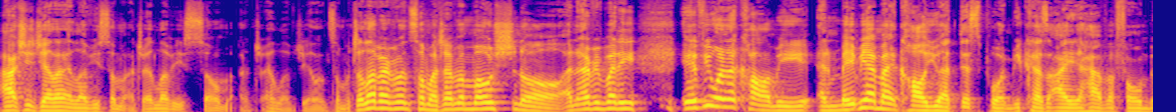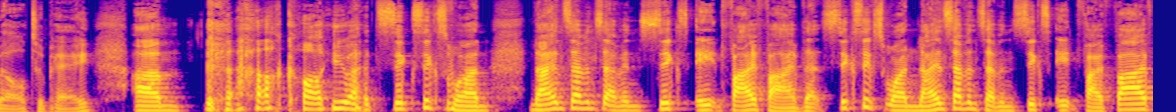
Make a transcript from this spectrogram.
Actually, Jalen, I love you so much. I love you so much. I love Jalen so much. I love everyone so much. I'm emotional. And everybody, if you want to call me, and maybe I might call you at this point because I have a phone bill to pay. Um, I'll call you at 661-977-6855. That's 661-977-6855.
